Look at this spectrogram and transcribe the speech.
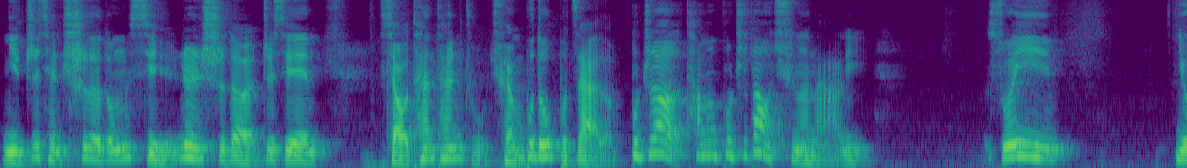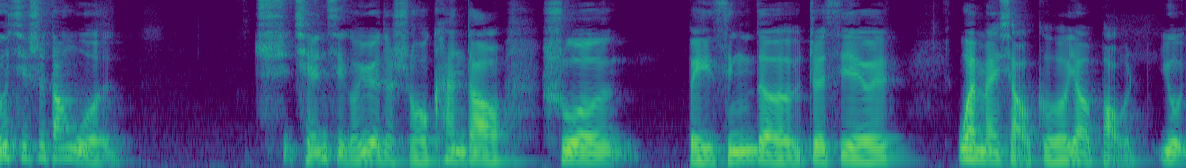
你之前吃的东西、认识的这些小摊摊主全部都不在了，不知道他们不知道去了哪里。所以，尤其是当我去前几个月的时候，看到说北京的这些外卖小哥要保又。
